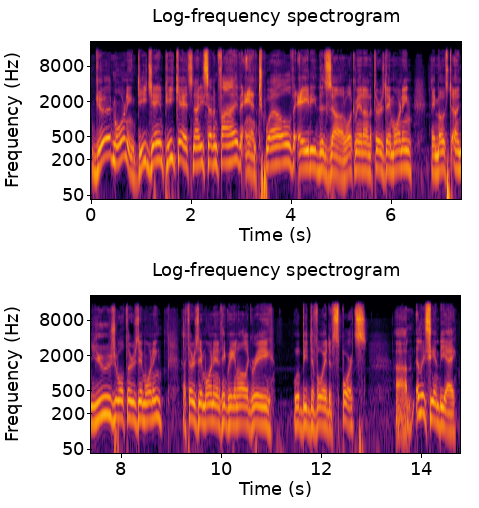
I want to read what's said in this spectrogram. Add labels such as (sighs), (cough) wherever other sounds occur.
Good morning, DJ and PK. It's 97.5 and 1280 the zone. Welcome in on a Thursday morning, a most unusual Thursday morning. A Thursday morning, I think we can all agree, will be devoid of sports, um, at least the NBA.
